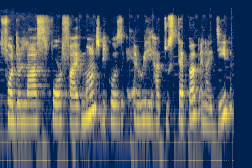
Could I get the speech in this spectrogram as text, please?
for the last four or five months because I really had to step up, and I did.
